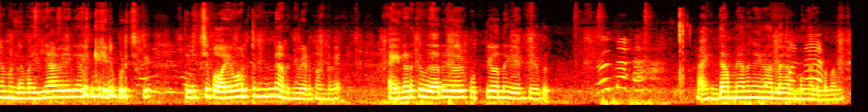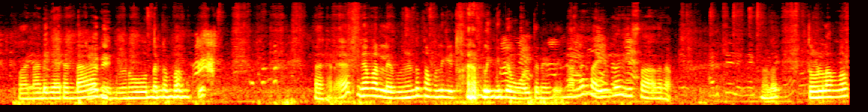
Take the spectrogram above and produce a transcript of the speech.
ഞാൻ പറഞ്ഞില്ല വയ്യാവേലിയെല്ലാം കയറി പിടിച്ചിട്ട് തിരിച്ച് പോയ പോലെ തന്നെ ഇറങ്ങി വരുന്നുണ്ട് ഞാൻ. അതിന്റെ ഇടയ്ക്ക് വേറെ ഏതൊരു കുത്തി വന്ന് കയറി ചെയ്ത്. അതിന്റെ അമ്മയാണെന്ന് കഴിഞ്ഞാൽ നല്ല കലമ്പും കലമ്പുന്നുണ്ട്. വേണ്ടാണ്ട് കയറണ്ട വീണു പോകുന്നെല്ലാം പറഞ്ഞിട്ട്. അങ്ങനെ ഞാൻ പറഞ്ഞില്ലേ വീണ്ടും നമ്മൾ ഈ ട്രാവലിങ്ങിന്റെ മുകളിൽ തന്നെ നല്ല വൈബ് ഈ സാധനം. നമ്മൾ തുള്ളുമ്പോൾ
